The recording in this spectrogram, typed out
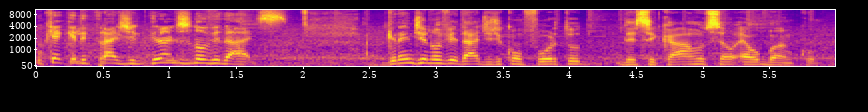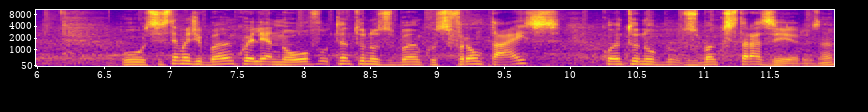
o que é que ele traz de grandes novidades? A grande novidade de conforto desse carro é o banco. O sistema de banco ele é novo, tanto nos bancos frontais quanto nos bancos traseiros. Né?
